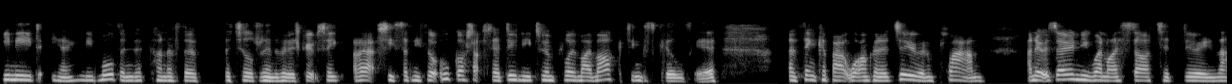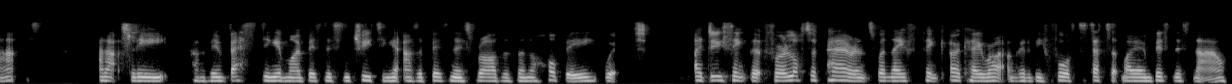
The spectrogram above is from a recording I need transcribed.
You need, you know, you need more than the kind of the the children in the village group. So I actually suddenly thought, oh gosh, actually, I do need to employ my marketing skills here and think about what I'm going to do and plan. And it was only when I started doing that and actually kind of investing in my business and treating it as a business rather than a hobby, which I do think that for a lot of parents, when they think, okay, right, I'm going to be forced to set up my own business now,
